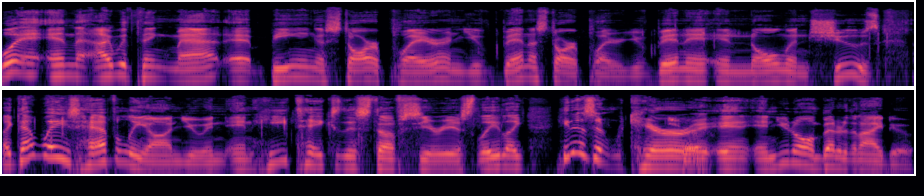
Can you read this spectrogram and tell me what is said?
Well, and I would think Matt, at being a star player, and you've been a star player, you've been in, in Nolan's shoes, like that weighs heavily on you, and, and he takes this stuff seriously. Like he doesn't care, sure. and, and, you know him better than I do,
